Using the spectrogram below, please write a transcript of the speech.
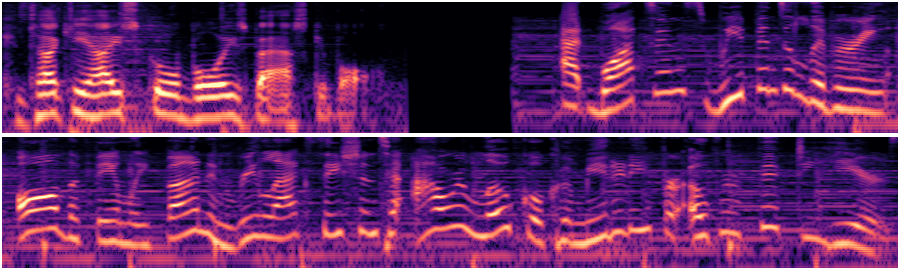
Kentucky High School boys basketball. At Watson's, we've been delivering all the family fun and relaxation to our local community for over 50 years.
